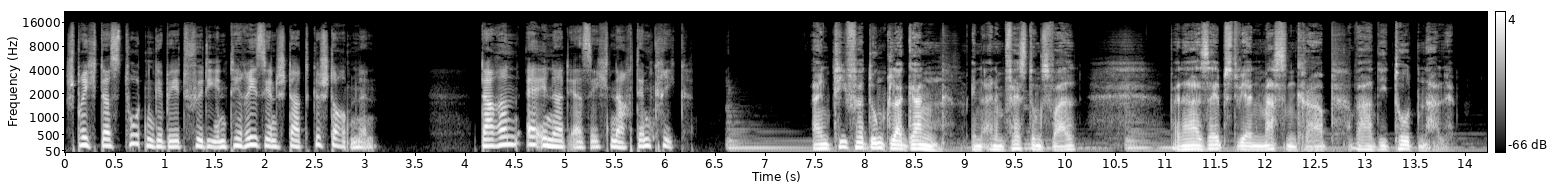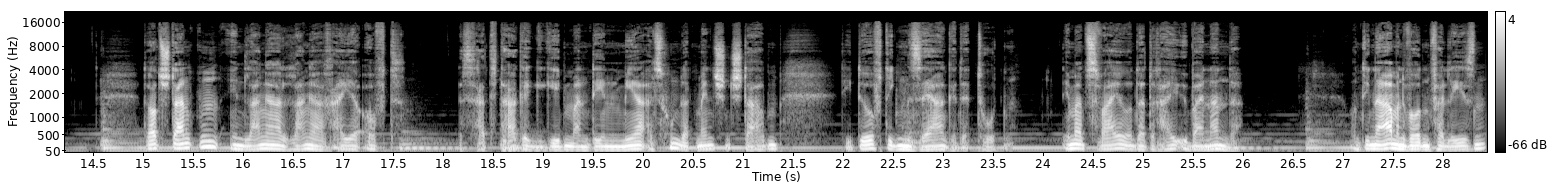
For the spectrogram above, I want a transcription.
spricht das Totengebet für die in Theresienstadt Gestorbenen. Daran erinnert er sich nach dem Krieg. Ein tiefer dunkler Gang in einem Festungswall, beinahe selbst wie ein Massengrab, war die Totenhalle. Dort standen in langer, langer Reihe oft, es hat Tage gegeben, an denen mehr als hundert Menschen starben, die dürftigen Särge der Toten, immer zwei oder drei übereinander und die Namen wurden verlesen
